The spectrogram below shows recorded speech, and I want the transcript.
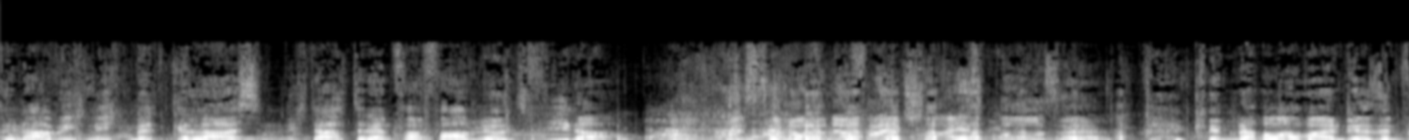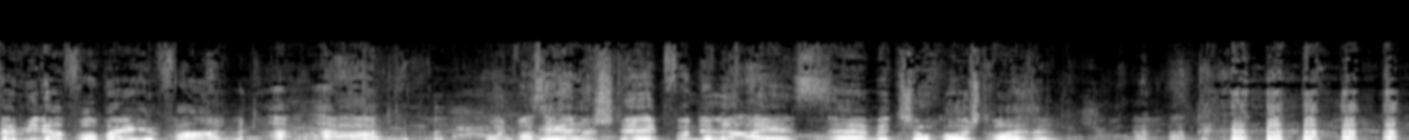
Den habe ich nicht mitgelassen. Ich dachte, dann verfahren wir uns wieder. Ist ja noch in der falschen Eispause. Genau, aber an der sind wir wieder vorbeigefahren. Ja. Und was hat er bestellt? Vanilleeis. Äh, mit Schokostreuseln.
